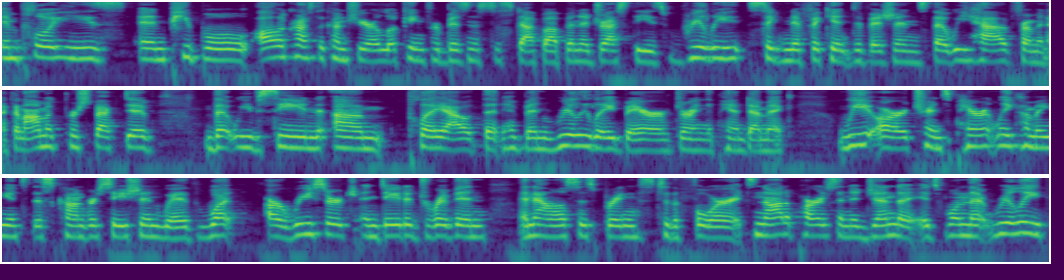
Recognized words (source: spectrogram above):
employees and people all across the country are looking for business to step up and address these really significant divisions that we have from an economic perspective, that we've seen um, play out that have been really laid bare during the pandemic. We are transparently coming into this conversation with what our research and data driven analysis brings to the fore. It's not a partisan agenda. It's one that really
